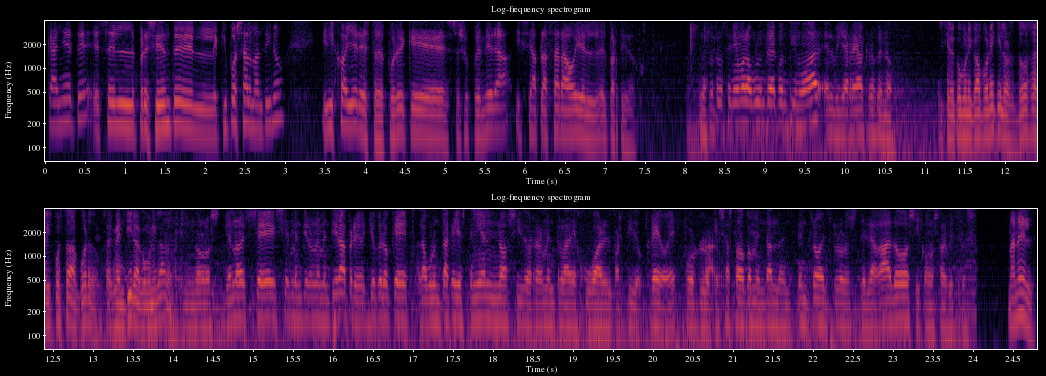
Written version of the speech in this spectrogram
Cañete, es el presidente del equipo salmantino, y dijo ayer esto, después de que se suspendiera y se aplazara hoy el, el partido. Nosotros teníamos la voluntad de continuar, el Villarreal creo que no. Es que el comunicado pone que los dos habéis puesto de acuerdo. O sea, es mentira el comunicado. no los- yo no sé si es mentira o no es mentira, pero yo creo que la voluntad que ellos tenían no ha sido realmente la de jugar el partido, creo, ¿eh? por lo que se ha estado comentando en- dentro entre los delegados y con los árbitros. Manel,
